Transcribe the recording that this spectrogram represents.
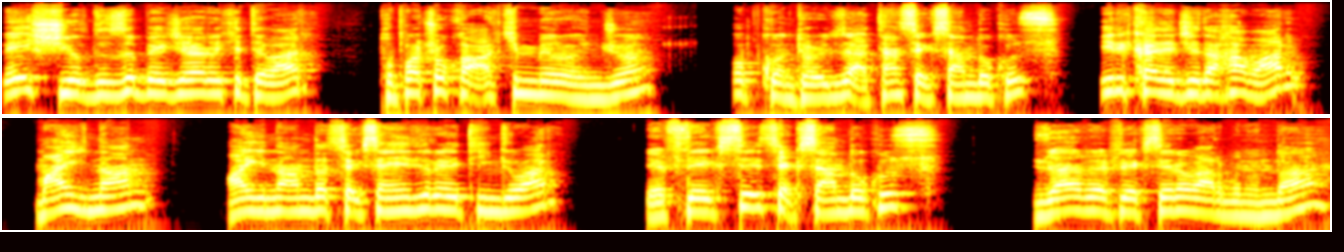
5 yıldızlı beceri hareketi var. Topa çok hakim bir oyuncu. Top kontrolü zaten 89. Bir kaleci daha var. Maignan. Maignan'da 87 ratingi var. Refleksi 89. Güzel refleksleri var bunun da.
